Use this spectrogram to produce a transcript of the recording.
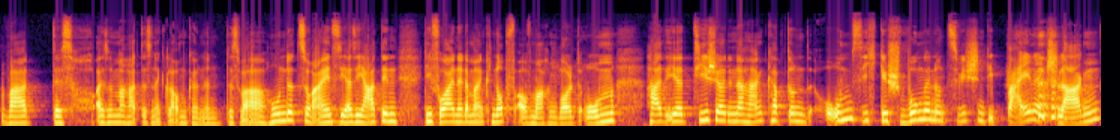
war das, also man hat das nicht glauben können. Das war 100 zu 1. Die Asiatin, die vorher nicht einmal einen Knopf aufmachen wollte, oben, hat ihr T-Shirt in der Hand gehabt und um sich geschwungen und zwischen die Beine geschlagen.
